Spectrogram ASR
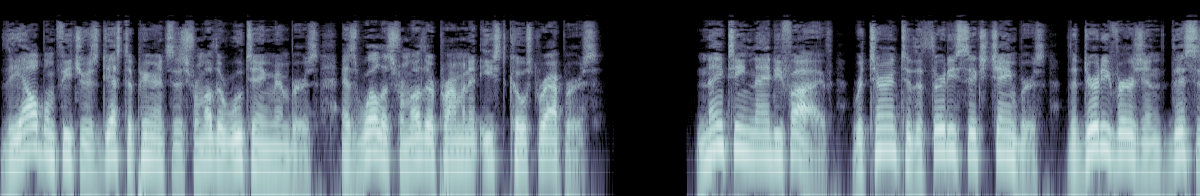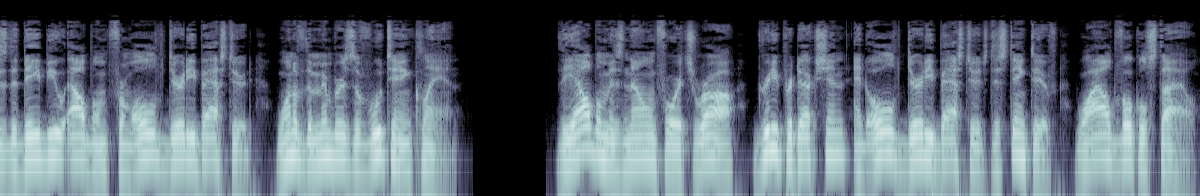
The album features guest appearances from other Wu-Tang members, as well as from other prominent East Coast rappers. 1995, Return to the 36 Chambers, the Dirty Version. This is the debut album from Old Dirty Bastard, one of the members of Wu-Tang Clan. The album is known for its raw, gritty production and Old Dirty Bastard's distinctive, wild vocal style.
